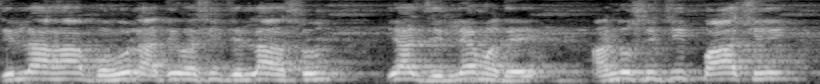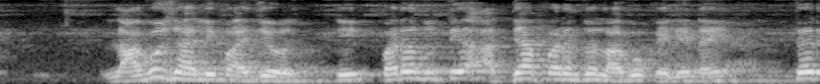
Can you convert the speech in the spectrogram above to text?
जिल्हा हा बहुल आदिवासी जिल्हा असून या जिल्ह्यामध्ये अनुसूचित पाच ही लागू झाली पाहिजे होती परंतु ती अद्यापर्यंत लागू केली नाही. तर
